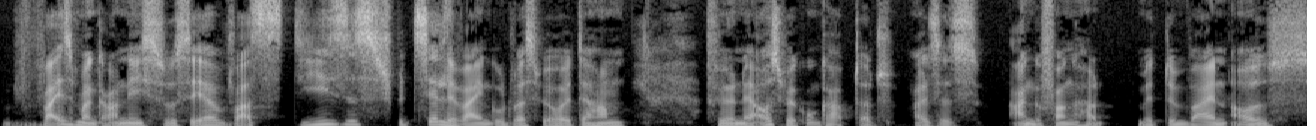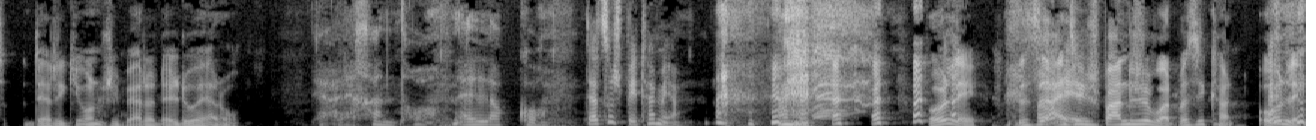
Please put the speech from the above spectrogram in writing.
weiß man gar nicht so sehr, was dieses spezielle Weingut, was wir heute haben, für eine Auswirkung gehabt hat, als es angefangen hat mit dem Wein aus der Region Ribera del Duero. Der Alejandro, el Loco. Dazu später mehr. Ole, das ist das einzige spanische Wort, was ich kann. Ole,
